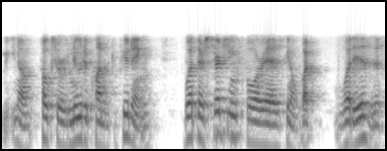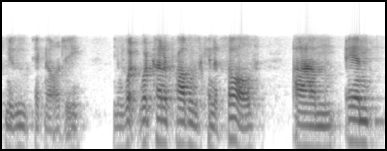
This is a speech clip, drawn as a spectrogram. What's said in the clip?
you know folks who are new to quantum computing, what they're searching for is you know what what is this new technology? You know what what kind of problems can it solve? Um, and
